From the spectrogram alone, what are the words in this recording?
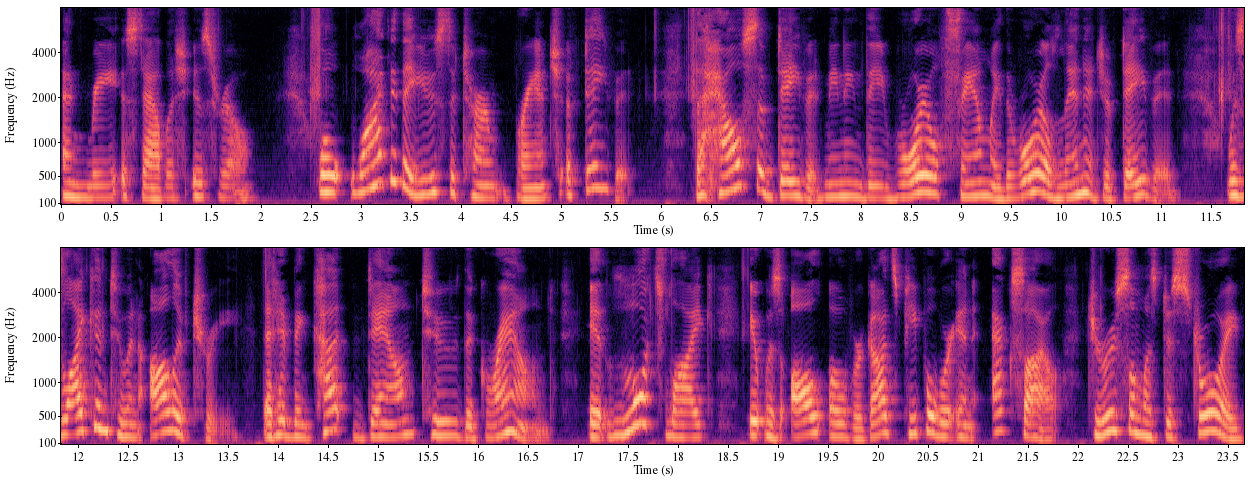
and reestablish Israel. Well, why did they use the term branch of David? The house of David, meaning the royal family, the royal lineage of David, was likened to an olive tree that had been cut down to the ground. It looked like it was all over. God's people were in exile. Jerusalem was destroyed.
